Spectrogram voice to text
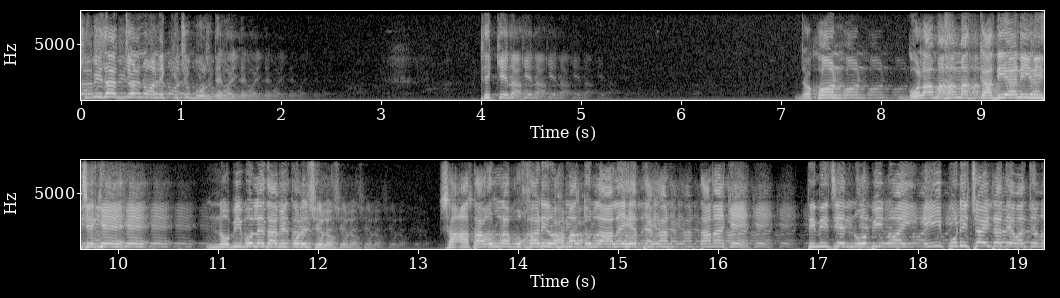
সুবিধার জন্য অনেক কিছু বলতে হয়। ঠিক কি না যখন গোলাম আহমদ কাদিয়ানি নিজেকে নবী বলে দাবি করেছিল আতাউল্লাহ বুখারী রহমাতুল্লাহ আলাইহে দেখান তানাকে, তিনি যে নবী নয়, এই পরিচয়টা দেওয়ার জন্য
